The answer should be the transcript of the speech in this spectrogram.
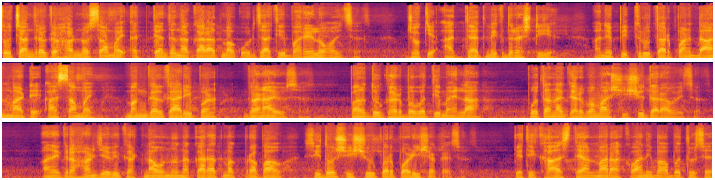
તો ચંદ્રગ્રહણનો સમય અત્યંત નકારાત્મક ઉર્જાથી ભરેલો હોય છે, જો કે આધ્યાત્મિક દ્રષ્ટિએ અને પિતૃ તર્પણ દાન માટે આ સમય મંગલકારી પણ ગણાયો છે. પરંતુ ગર્ભવતી મહિલા પોતાના ગર્ભમાં શિશુ ધરાવે છે અને ગ્રહણ જેવી ઘટનાઓનો નકારાત્મક પ્રભાવ સીધો શિશુ પર પડી શકે છે. તેથી ખાસ ધ્યાનમાં રાખવાની બાબતો છે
